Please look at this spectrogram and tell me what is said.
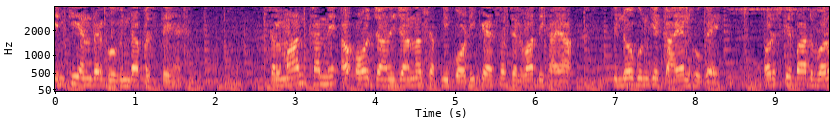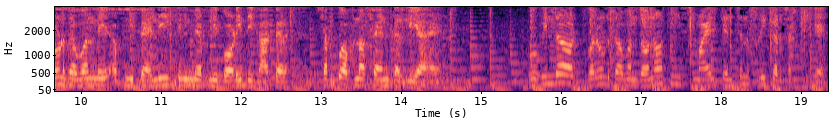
इनके अंदर गोविंदा बसते हैं। सलमान खान ने और जाने जाना से अपनी बॉडी का ऐसा जलवा दिखाया कि लोग उनके कायल हो गए। और इसके बाद वरुण धवन ने अपनी पहली फ़िल्म में अपनी बॉडी दिखाकर सबको अपना फ़ैन कर लिया है। गोविंदा और वरुण धवन दोनों की स्माइल टेंशन फ्री कर सकती है,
